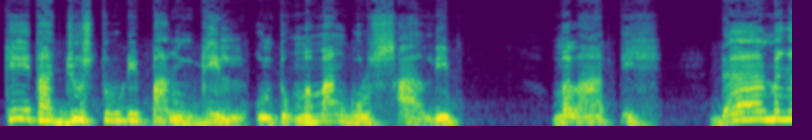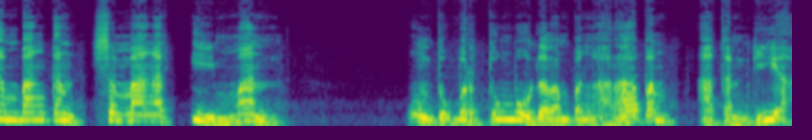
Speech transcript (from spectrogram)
Kita justru dipanggil untuk memanggul salib, melatih, dan mengembangkan semangat iman untuk bertumbuh dalam pengharapan akan Dia,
